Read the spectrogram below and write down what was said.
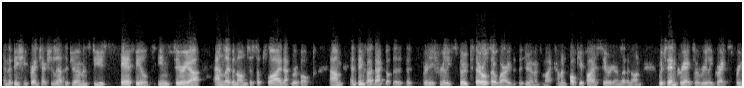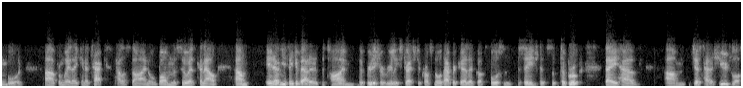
and the Vichy French actually allowed the Germans to use airfields in Syria and Lebanon to supply that revolt. Um, and things like that got the, the British really spooked. They're also worried that the Germans might come and occupy Syria and Lebanon, which then creates a really great springboard uh, from where they can attack Palestine or bomb the Suez Canal. Um, you know, and you think about it at the time, the British are really stretched across North Africa. They've got forces besieged at Tobruk. They have um, just had a huge loss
